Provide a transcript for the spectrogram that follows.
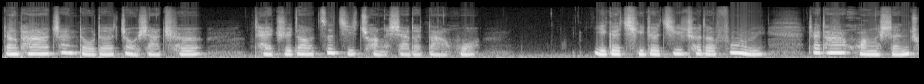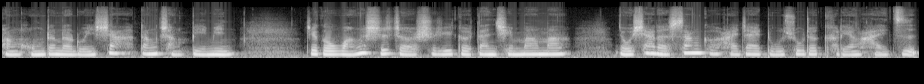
当他颤抖的走下车，才知道自己闯下的大祸。一个骑着机车的妇女，在他晃神闯红灯的轮下当场毙命。这个亡死者是一个单亲妈妈，留下了三个还在读书的可怜孩子。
